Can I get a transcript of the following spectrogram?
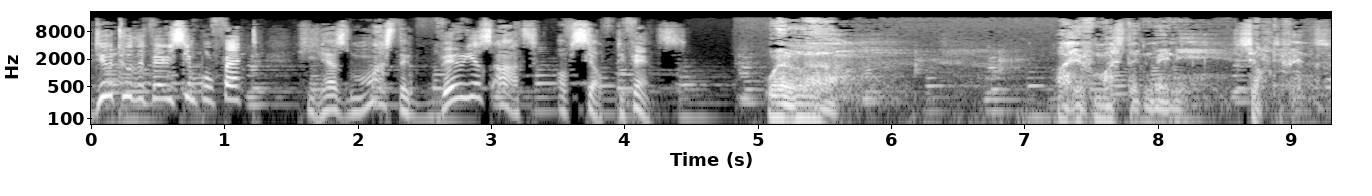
due to the very simple fact he has mastered various arts of self-defense. Well, uh, I have mastered many self-defense.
